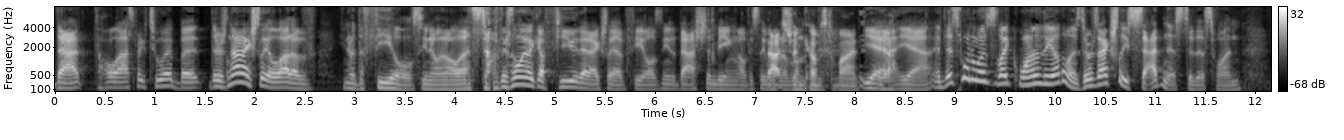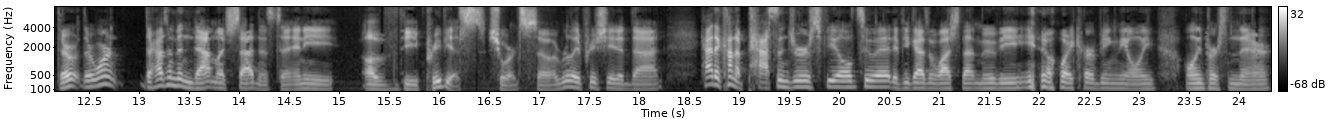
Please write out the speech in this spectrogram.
that whole aspect to it, but there's not actually a lot of you know the feels, you know, and all that stuff. There's only like a few that actually have feels. You know, Bastion being obviously one of Bastion them. comes to mind. Yeah, yeah, And this one was like one of the other ones. There was actually sadness to this one. There, there weren't. There hasn't been that much sadness to any of the previous shorts. So I really appreciated that. Had a kind of passengers feel to it. If you guys have watched that movie, you know, like her being the only only person there.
